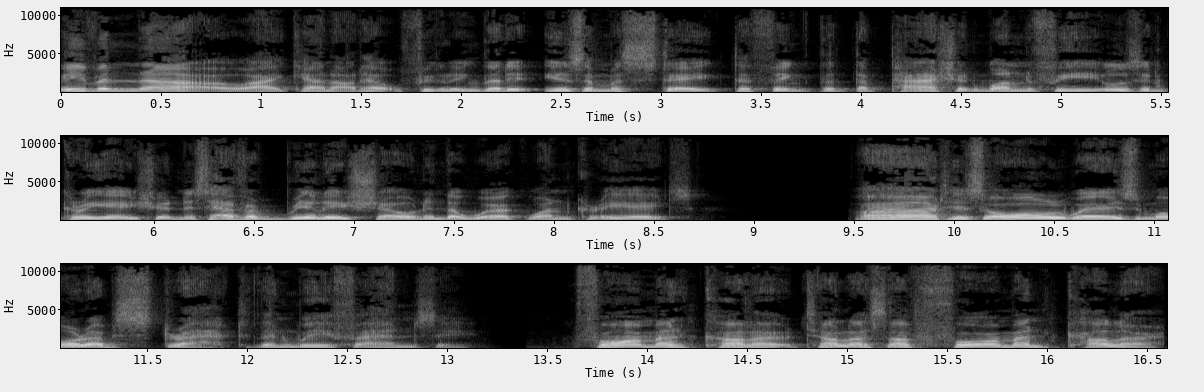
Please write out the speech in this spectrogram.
Even now I cannot help feeling that it is a mistake to think that the passion one feels in creation is ever really shown in the work one creates. Art is always more abstract than we fancy. Form and colour tell us of form and colour,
